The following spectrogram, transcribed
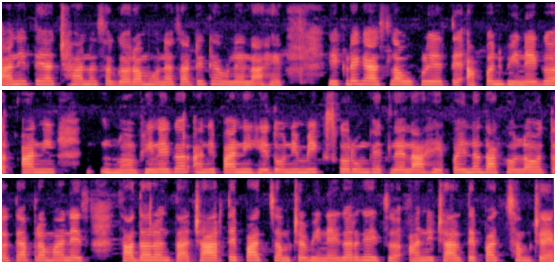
आणि ते छान असं गरम होण्यासाठी ठेवलेलं आहे. इकडे गॅसला उकळी येते. आपण व्हिनेगर आणि व्हिनेगर आणि पाणी हे दोन्ही मिक्स करून घेतलेलं आहे. पहिलं दाखवलं होतं त्याप्रमाणेच साधारणतः चार ते पाच चमचे व्हिनेगर घ्यायचं. आणि चार ते पाच चमचे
